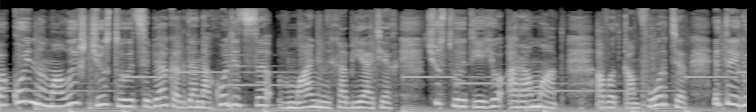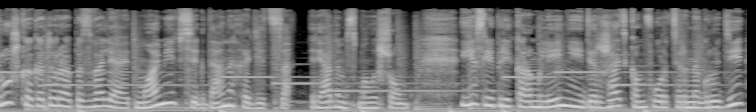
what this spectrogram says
Спокойно малыш чувствует себя, когда находится в маминых объятиях, чувствует ее аромат. А вот комфортер – это игрушка, которая позволяет маме всегда находиться рядом с малышом. Если при кормлении держать комфортер на груди,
